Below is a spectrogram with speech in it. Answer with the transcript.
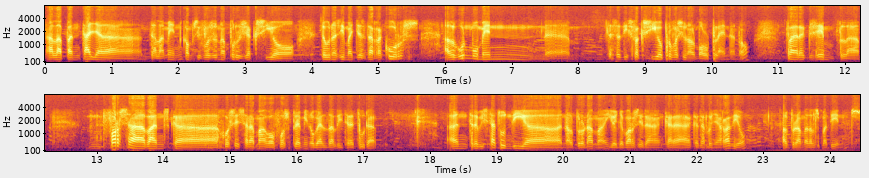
a la pantalla de, de la ment, com si fos una projecció d'unes imatges de recurs, algun moment eh, de satisfacció professional molt plena, no? Per exemple, força abans que José Saramago fos Premi Nobel de Literatura, entrevistat un dia en el programa, jo llavors era encara a Catalunya Ràdio, el programa dels matins,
